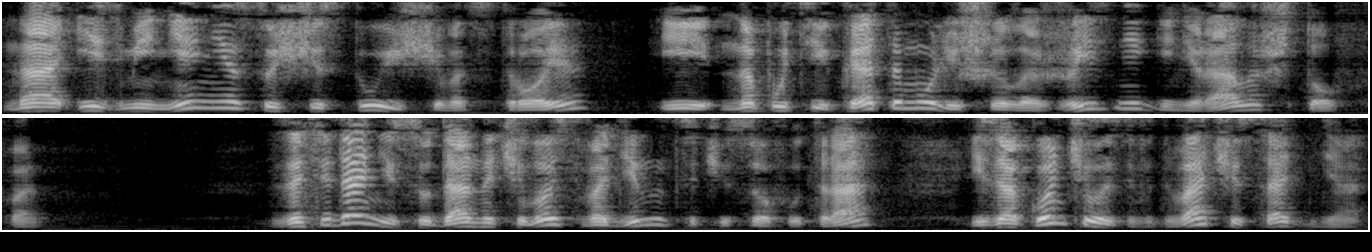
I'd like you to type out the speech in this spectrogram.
на изменение существующего строя и на пути к этому лишила жизни генерала Штоффа. Заседание суда началось в 11 часов утра и закончилось в 2 часа дня.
